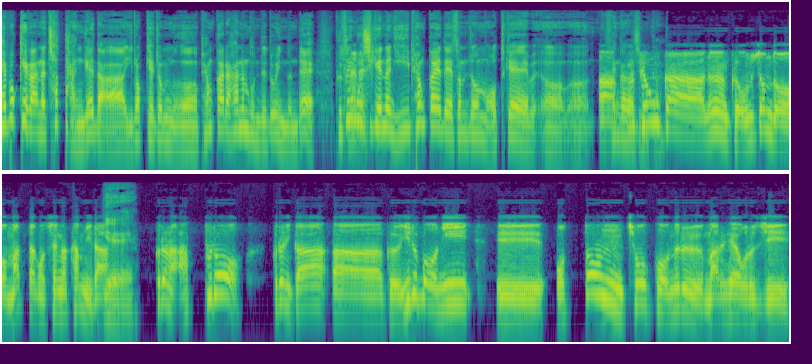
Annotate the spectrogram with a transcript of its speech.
회복해가는 첫 단계다 이렇게 좀 어, 평가를 하는 분들도 있는데 교수님 네네. 보시기에는 이 평가에 대해서는 좀 어떻게 어, 어, 아, 그 생각하십니까? 그 평가는 그 어느 정도 맞다고 생각합니다. 예. 그러나 앞으로 그러니까 아 그 일본이 이 어떤 조건을 말해 오르지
